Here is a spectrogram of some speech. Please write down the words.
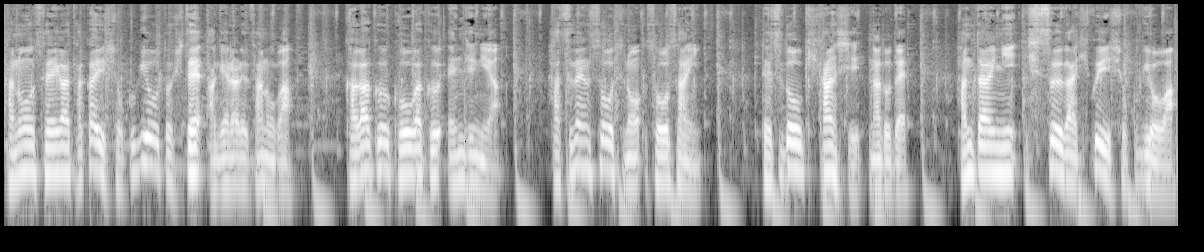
可能性が高い職業として挙げられたのが科学工学エンジニア発電装置の操作員鉄道機関士などで反対に指数が低い職業は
